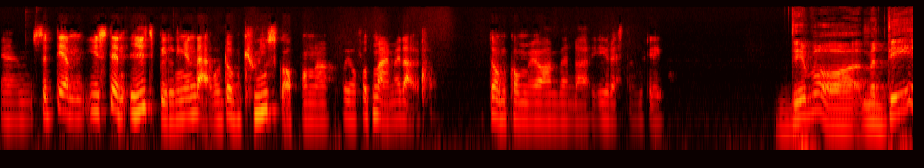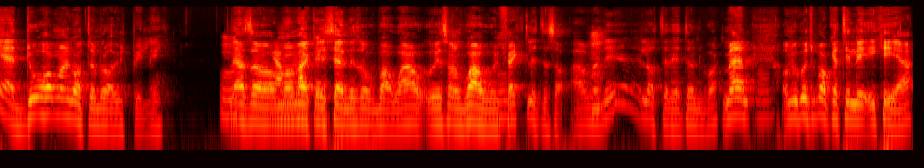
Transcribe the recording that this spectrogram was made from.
Ehm, så den, just den utbildningen där och de kunskaperna och jag har fått med mig därifrån. De kommer jag använda i resten av mitt liv. Det var, men det, då har man gått en bra utbildning. Mm. Alltså om man verkligen känner så bara wow, och en sån wow-effekt lite så. Ja men det låter helt underbart. Men om vi går tillbaka till IKEA.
